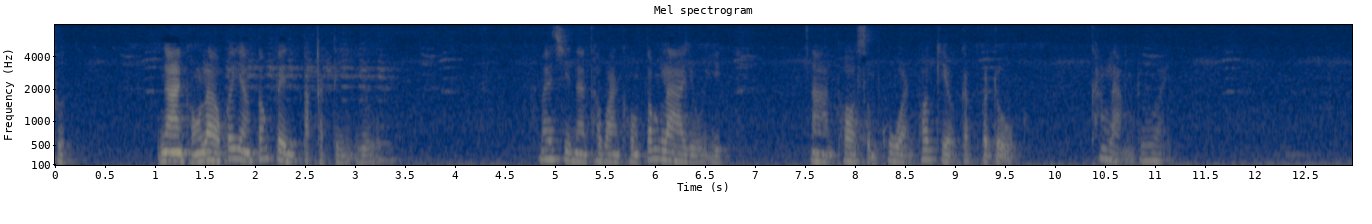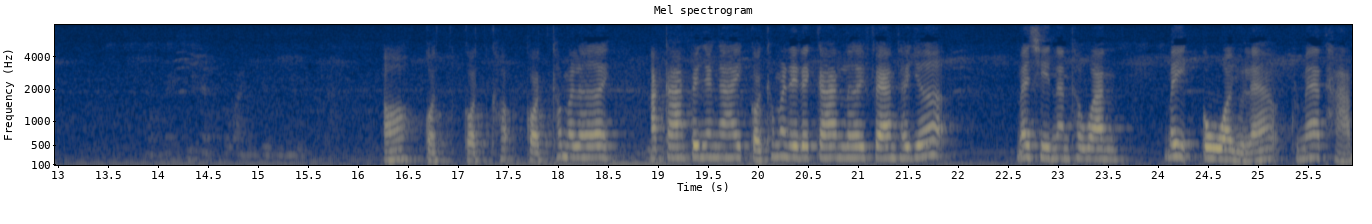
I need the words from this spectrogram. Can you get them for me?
ฝึก งานของเราก็ยังต้องเป็นปกติอยู่แม่ชีนันทวันคงต้องลาอยู่อีกนานพอสมควร เพราะเกี่ยวกับกระดูกข้างหลังด้วย อ๋อกดกดเข้ากดเข้ามาเลย อาการเป็นยังไงกดเข้ามาในรายการเลยแฟนเธอเยอะ แม่ชีนันทวันไม่กลัวอยู่แล้ว คุณแม่ถาม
